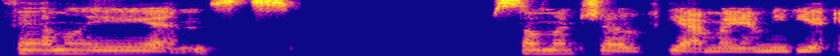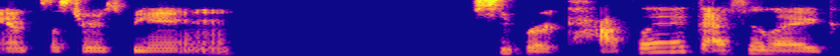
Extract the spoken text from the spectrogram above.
family and so much of yeah my immediate ancestors being super catholic i feel like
